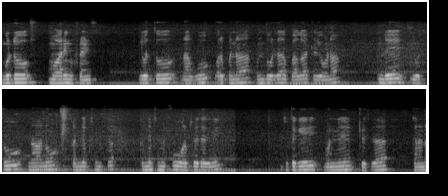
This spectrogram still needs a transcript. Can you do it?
ಗುಡ್ ಮಾರ್ನಿಂಗ್ ಫ್ರೆಂಡ್ಸ್ ಇವತ್ತು ನಾವು ಹೊರಪನ್ನ ಮುಂದುವರೆದ ಭಾಗ ತಿಳಿಯೋಣ. ಅಂದರೆ ಇವತ್ತು ನಾನು ಕಂಜಕ್ಷನ್ಸ್ ಕಂಜಕ್ಷನ್ ಫು ವರ್ಕ್ ಹೇಳ್ತಾ ಇದ್ದೀನಿ. ಜೊತೆಗೆ ಮೊನ್ನೆ ತಿಳಿಸಿದ ಕನ್ನಡ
